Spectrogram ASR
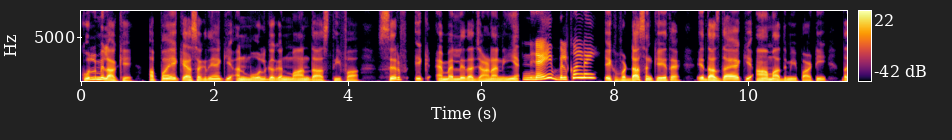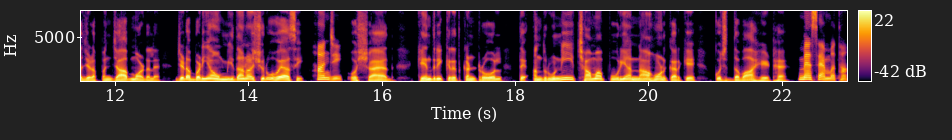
ਕੁੱਲ ਮਿਲਾ ਕੇ ਆਪਾਂ ਇਹ ਕਹਿ ਸਕਦੇ ਹਾਂ ਕਿ ਅਨਮੋਲ ਗਗਨ ਮਾਨ ਦਾ ਅਸਤੀਫਾ ਸਿਰਫ ਇੱਕ ਐਮਐਲਏ ਦਾ ਜਾਣਾ ਨਹੀਂ ਹੈ। ਨਹੀਂ ਬਿਲਕੁਲ ਨਹੀਂ। ਇੱਕ ਵੱਡਾ ਸੰਕੇਤ ਹੈ। ਇਹ ਦੱਸਦਾ ਹੈ ਕਿ ਆਮ ਆਦਮੀ ਪਾਰਟੀ ਦਾ ਜਿਹੜਾ ਪੰਜਾਬ ਮਾਡਲ ਹੈ ਜਿਹੜਾ ਬੜੀਆਂ ਉਮੀਦਾਂ ਨਾਲ ਸ਼ੁਰੂ ਹੋਇਆ ਸੀ ਹਾਂਜੀ। ਉਹ ਸ਼ਾਇਦ ਕੇਂਦਰੀਕ੍ਰਿਤ ਕੰਟਰੋਲ ਤੇ ਅੰਦਰੂਨੀ ਇੱਛਾਵਾਂ ਪੂਰੀਆਂ ਨਾ ਹੋਣ ਕਰਕੇ ਕੁਝ ਦਬਾਅ ਹੇਠ ਹੈ। ਮੈਂ ਸਹਿਮਤ ਹਾਂ।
